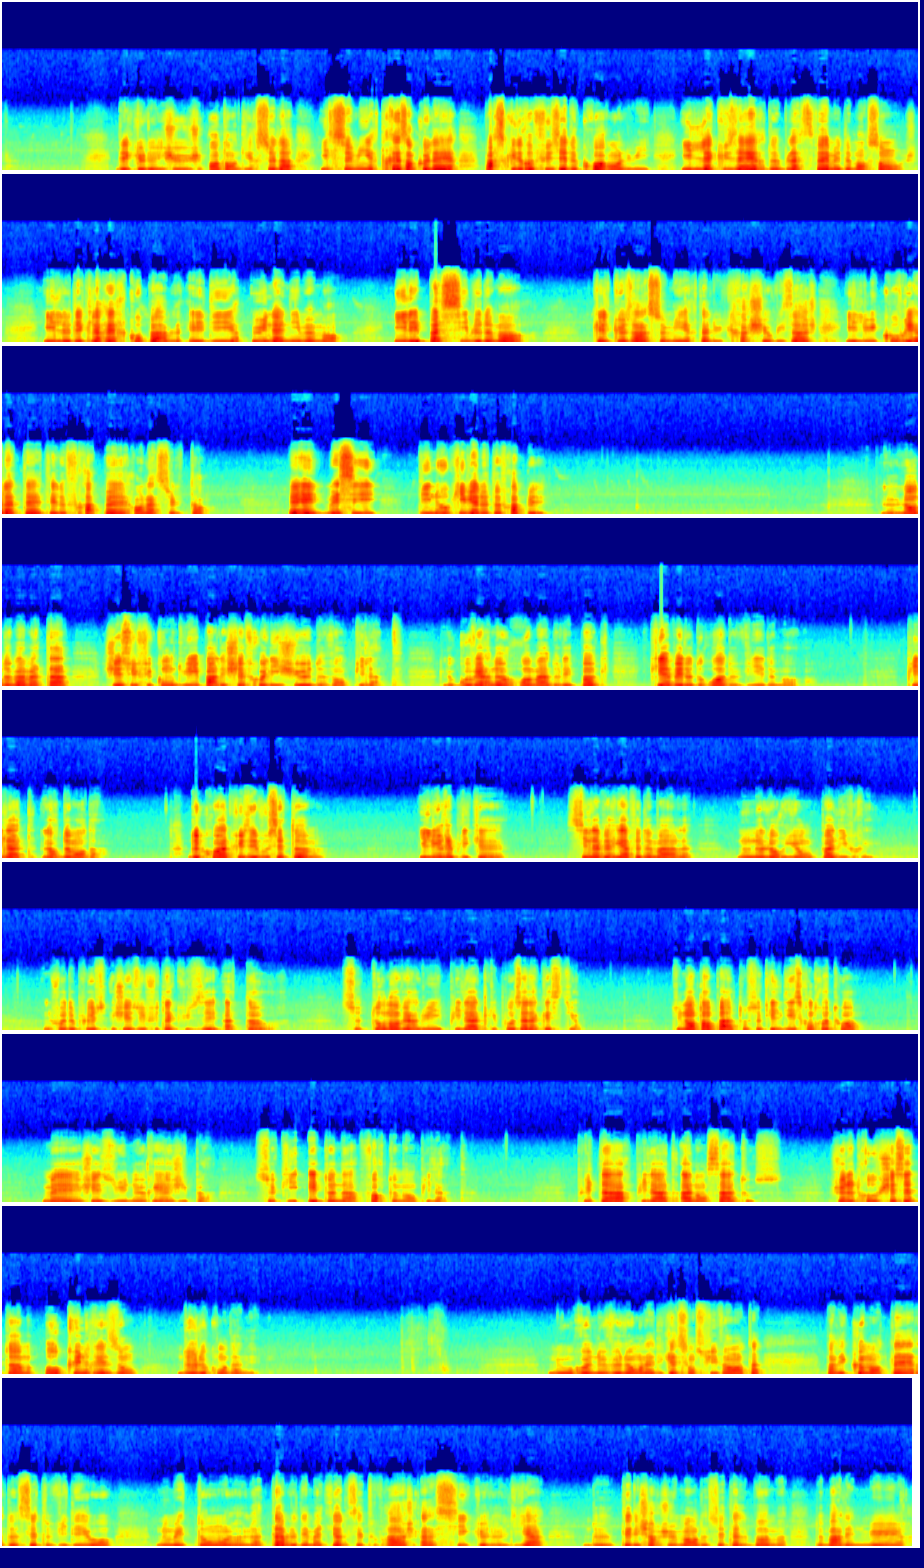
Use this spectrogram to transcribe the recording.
Dès que les juges entendirent cela, ils se mirent très en colère parce qu'ils refusaient de croire en lui. Ils l'accusèrent de blasphème et de mensonge. Ils le déclarèrent coupable et dirent unanimement Il est passible de mort. Quelques-uns se mirent à lui cracher au visage. Ils lui couvrirent la tête et le frappèrent en l'insultant. Hé, Messie, dis-nous qui vient de te frapper. Le lendemain matin, Jésus fut conduit par les chefs religieux devant Pilate, le gouverneur romain de l'époque qui avait le droit de vie et de mort. Pilate leur demanda De quoi accusez-vous cet homme? Ils lui répliquèrent S'il n'avait rien fait de mal, nous ne l'aurions pas livré. Une fois de plus, Jésus fut accusé à tort. Se tournant vers lui, Pilate lui posa la question. Tu n'entends pas tout ce qu'ils disent contre toi? Mais Jésus ne réagit pas, ce qui étonna fortement Pilate. Plus tard, Pilate annonça à tous. Je ne trouve chez cet homme aucune raison de le condamner. Nous renouvelons l'indication suivante. Dans les commentaires de cette vidéo, nous mettons la table des matières de cet ouvrage ainsi que le lien de téléchargement de cet album de Marlène Mur,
